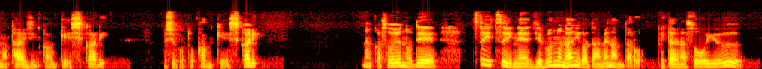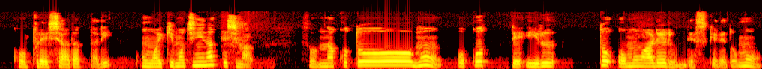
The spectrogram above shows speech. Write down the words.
まあ対人関係しかり、お仕事関係しかり、なんかそういうので、ついついね、自分の何がダメなんだろうみたいなそういう、こうプレッシャーだったり、重い気持ちになってしまう。そんなことも起こっていると思われるんですけれども、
